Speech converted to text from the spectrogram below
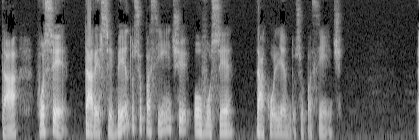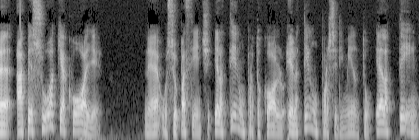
tá? Você está recebendo o seu paciente ou você está acolhendo o seu paciente? Uh, a pessoa que acolhe né, o seu paciente, ela tem um protocolo, ela tem um procedimento, ela tem,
